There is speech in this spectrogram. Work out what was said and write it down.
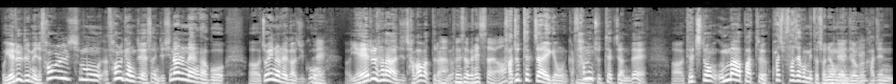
뭐 예를 들면 이제 서울신문 서울경제에서 이제 신한은행하고 어 조인을 해가지고 네. 어, 예를 하나 이제 잡아봤더라고요. 아, 분석을 했어요. 다주택자의 경우, 그러니까 음. 3주택자인데 어, 대치동 음마 아파트 84제곱미터 전용 면적을 가진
